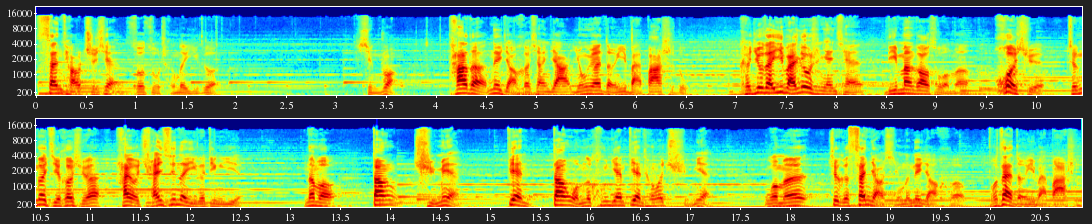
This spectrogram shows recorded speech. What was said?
三条直线所组成的一个形状，它的内角和相加永远等于一百八十度。可就在一百六十年前，黎曼告诉我们，或许整个几何学还有全新的一个定义。那么，当曲面变，当我们的空间变成了曲面，我们这个三角形的内角和不再等于一百八十度，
